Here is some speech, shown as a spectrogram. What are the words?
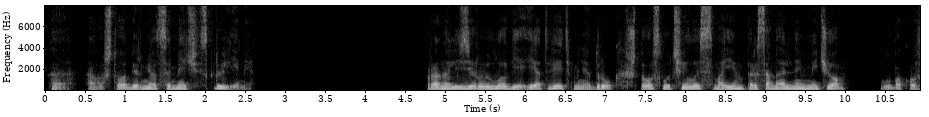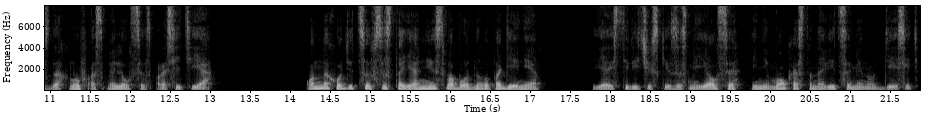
Ха, а во что обернется меч с крыльями? Проанализируй логи и ответь мне, друг, что случилось с моим персональным мечом?» Глубоко вздохнув, осмелился спросить я. «Он находится в состоянии свободного падения». Я истерически засмеялся и не мог остановиться минут десять.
